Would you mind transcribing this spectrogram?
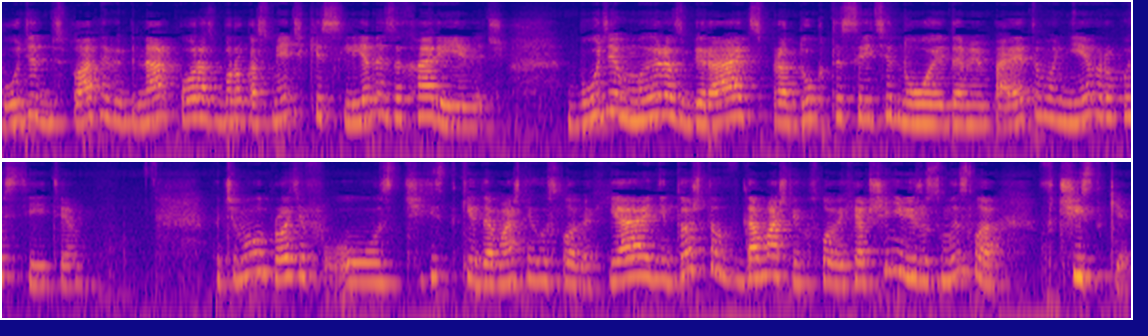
будет бесплатный вебинар по разбору косметики с Леной Захаревич. Будем мы разбирать продукты с ретиноидами, поэтому не пропустите. Почему вы против чистки в домашних условиях? Я не то, что в домашних условиях, я вообще не вижу смысла в чистке.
